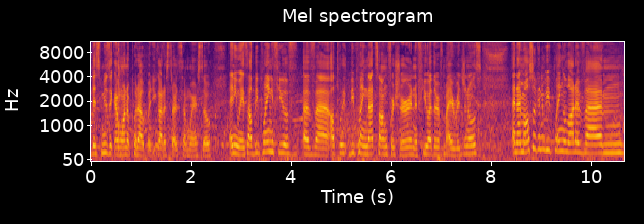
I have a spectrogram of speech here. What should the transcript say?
this music I want to put out, but you got to start somewhere. So, anyways, I'll be playing a few of, of uh, I'll pl- be playing that song for sure, and a few other of my originals. And I'm also going to be playing a lot of um,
